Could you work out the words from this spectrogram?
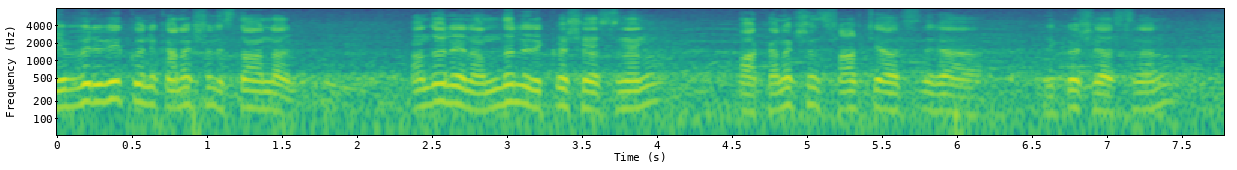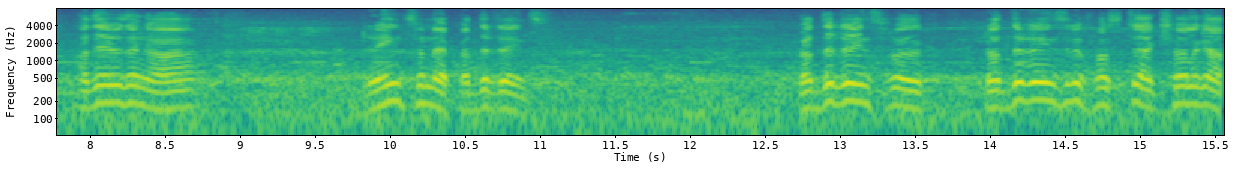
ఎవ్రీ వీక్ కొన్ని కనెక్షన్లు ఇస్తామన్నారు. అందులో నేను అందరినీ రిక్వెస్ట్ చేస్తున్నాను. ఆ కనెక్షన్ స్టార్ట్ చేయాల్సిందిగా రిక్వెస్ట్ చేస్తున్నాను. అదేవిధంగా డ్రైన్స్ ఉన్నాయి పెద్ద డ్రైన్స్ పెద్ద డ్రైన్స్ పెద్ద డ్రైన్స్ని ఫస్ట్ యాక్చువల్గా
